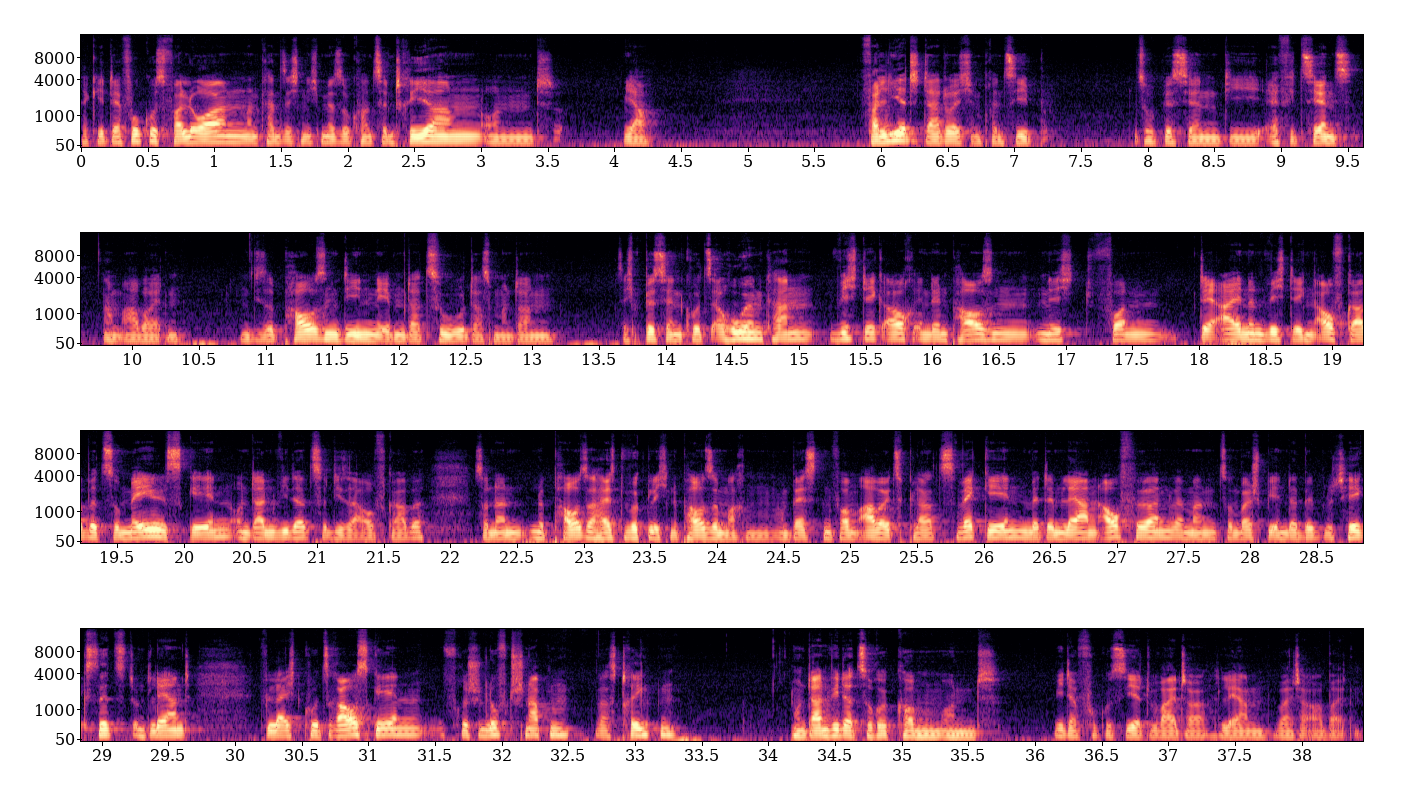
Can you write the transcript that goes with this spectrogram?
Da geht der Fokus verloren, man kann sich nicht mehr so konzentrieren und ja, verliert dadurch im Prinzip so ein bisschen die Effizienz am Arbeiten. Und diese Pausen dienen eben dazu, dass man dann sich ein bisschen kurz erholen kann. Wichtig auch in den Pausen nicht von der einen wichtigen Aufgabe zu Mails gehen und dann wieder zu dieser Aufgabe, sondern eine Pause heißt wirklich eine Pause machen. Am besten vom Arbeitsplatz weggehen, mit dem Lernen aufhören, wenn man zum Beispiel in der Bibliothek sitzt und lernt, vielleicht kurz rausgehen, frische Luft schnappen, was trinken und dann wieder zurückkommen und wieder fokussiert weiter lernen, weiter arbeiten.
